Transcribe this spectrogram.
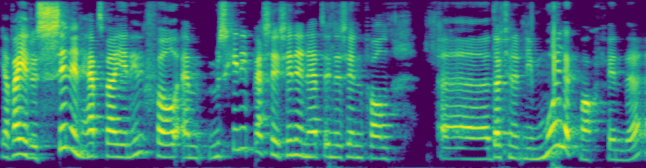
ja, waar je dus zin in hebt, waar je in ieder geval, en misschien niet per se zin in hebt in de zin van uh, dat je het niet moeilijk mag vinden,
